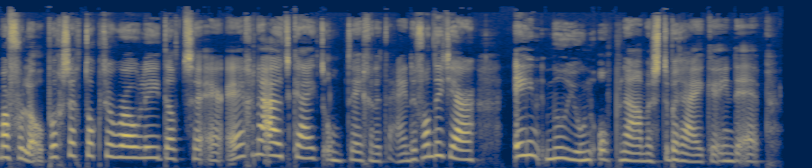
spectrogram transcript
Maar voorlopig zegt Dr. Rowley dat ze er erg naar uitkijkt om tegen het einde van dit jaar 1 miljoen opnames te bereiken in de app.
